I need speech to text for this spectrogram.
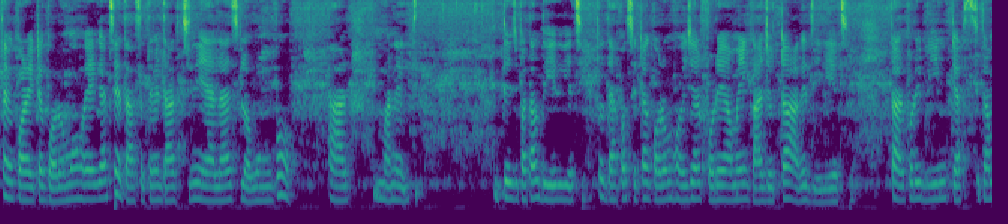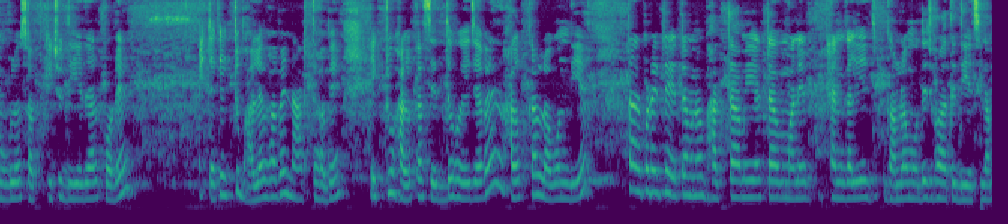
তো আমি কড়াইটা গরমও হয়ে গেছে, তার সাথে আমি দারচিনি, এলাচ, লবঙ্গ আর মানে তেজপাতাও দিয়ে দিয়েছি। তো দেখো সেটা গরম হয়ে যাওয়ার পরে আমি গাজরটা আগে দিয়ে দিয়েছি। তারপরে বিন, ক্যাপসিকামগুলো সব কিছু দিয়ে দেওয়ার পরে এটাকে একটু ভালোভাবে নাড়তে হবে। একটু হালকা সেদ্ধ হয়ে যাবে, হালকা লবণ দিয়ে। তারপরে এটা এটা মানে ভাতটা আমি একটা মানে ফ্যান গালিয়ে গামলার মধ্যে ঝরাতে দিয়েছিলাম।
